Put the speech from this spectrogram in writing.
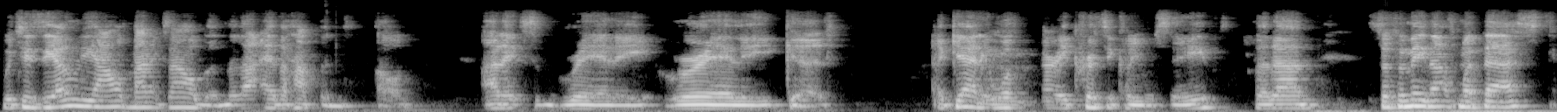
which is the only Al- Manics album that that ever happened on and it's really, really good. Again, it wasn't very critically received, but um, so for me, that's my best.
